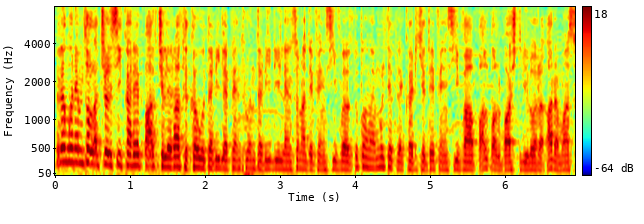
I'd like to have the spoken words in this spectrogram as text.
Rămânem tot la Chelsea care a accelerat căutările pentru întăririle în zona defensivă după mai multe plecări defensiva albalbaștrilor a rămas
